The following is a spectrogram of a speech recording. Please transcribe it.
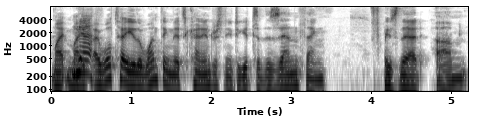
My, my Nah. I will tell you the one thing that's kind of interesting to get to the Zen thing is that um,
